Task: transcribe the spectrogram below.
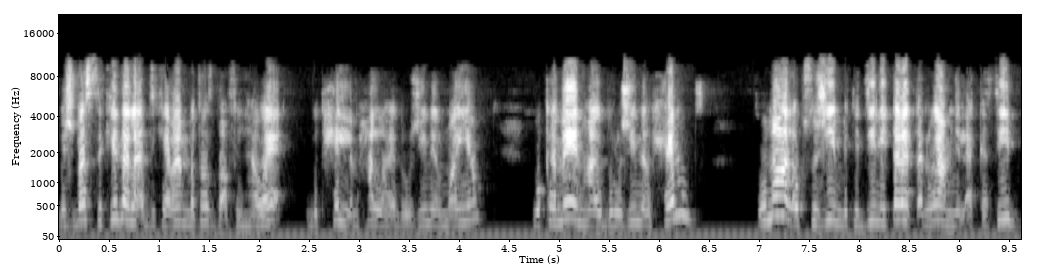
مش بس كده لأ دي كمان بتصدق في الهواء وبتحل محل هيدروجين المية وكمان هيدروجين الحمض ومع الأكسجين بتديني ثلاث أنواع من الأكاسيد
